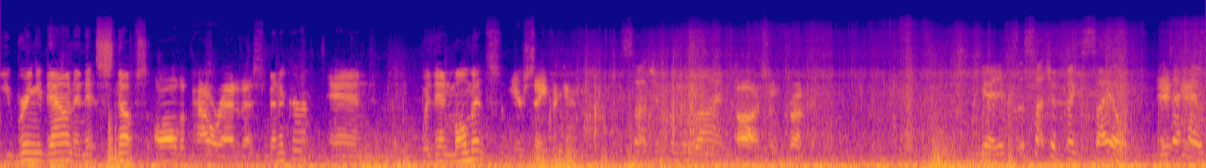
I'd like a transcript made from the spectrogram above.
you bring it down, and it snuffs all the power out of that spinnaker. And within moments, you're safe again. such a cool design. Oh, it's incredible. Yeah, it's, it's such a big sail It to is. have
